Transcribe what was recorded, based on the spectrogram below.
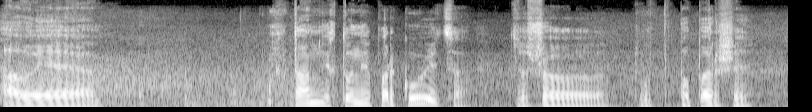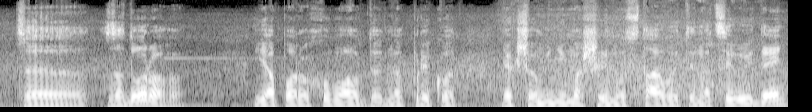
Але там ніхто не паркується, тому що, по-перше, це задорого. Я порахував, наприклад, якщо мені машину ставити на цілий день,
